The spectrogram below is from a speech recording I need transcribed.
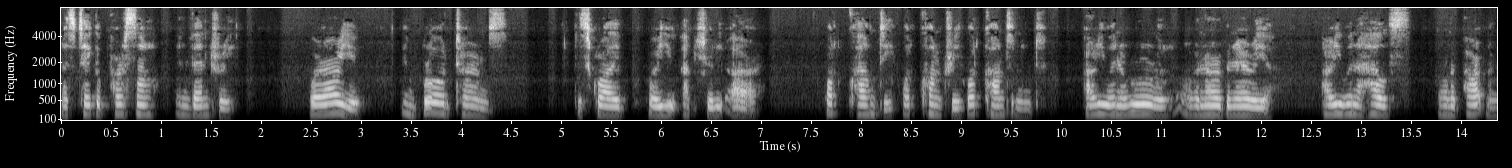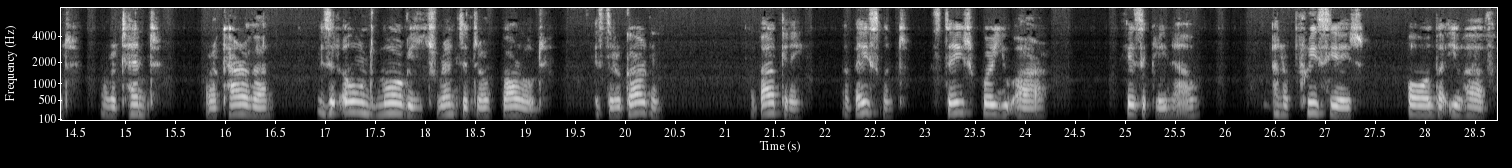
Let's take a personal inventory. Where are you? In broad terms, describe where you actually are. What county, what country, what continent? Are you in a rural or an urban area? Are you in a house or an apartment or a tent or a caravan? Is it owned, mortgaged, rented, or borrowed? Is there a garden, a balcony, a basement? State where you are physically now and appreciate all that you have.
